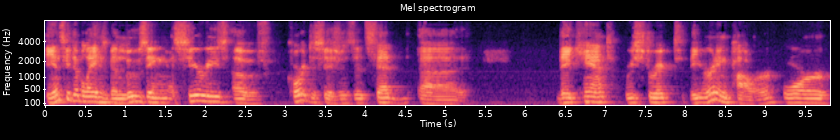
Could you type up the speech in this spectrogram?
the NCAA has been losing a series of court decisions that said uh, they can't restrict the earning power or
